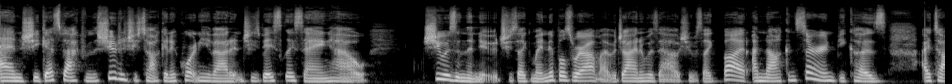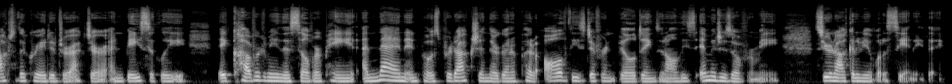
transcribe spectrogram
And she gets back from the shoot and she's talking to Kourtney about it, and she's basically saying how she was in the nude. She's like, my nipples were out, my vagina was out. She was like, but I'm not concerned because I talked to the creative director and basically they covered me in the silver paint. And then in post production, they're going to put all of these different buildings and all these images over me. So you're not going to be able to see anything.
